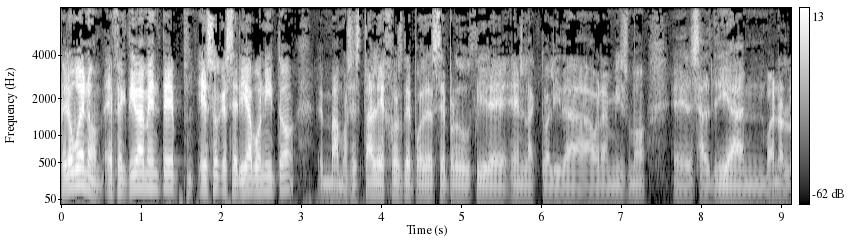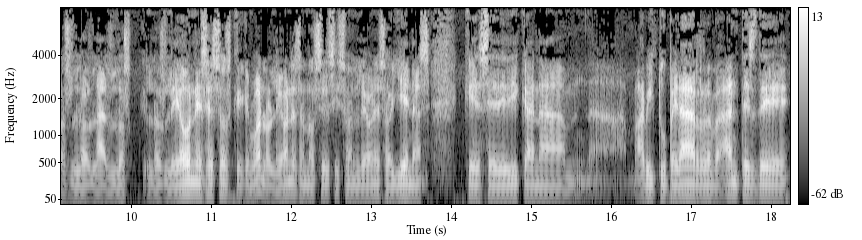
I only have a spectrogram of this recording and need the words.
Pero bueno, efectivamente, eso que sería bonito, vamos, está lejos de poderse producir eh, en la actualidad. Ahora mismo eh, saldrían, bueno, los, los, los, los, leones esos que, bueno, leones o no sé si son leones o hienas que se dedican a, a vituperar antes de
